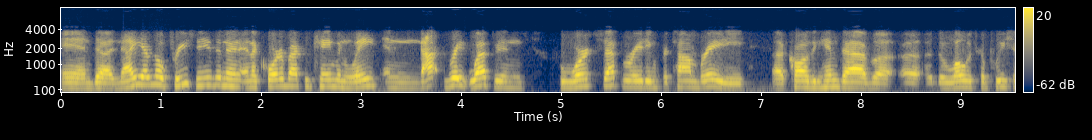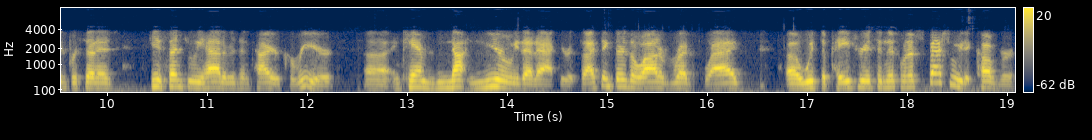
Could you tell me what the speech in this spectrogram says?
And uh, now you have no preseason and, and a quarterback who came in late and not great weapons who weren't separating for Tom Brady, uh, causing him to have a, a, the lowest completion percentage he essentially had of his entire career. Uh, and Cam's not nearly that accurate. So I think there's a lot of red flags uh, with the Patriots in this one, especially to cover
